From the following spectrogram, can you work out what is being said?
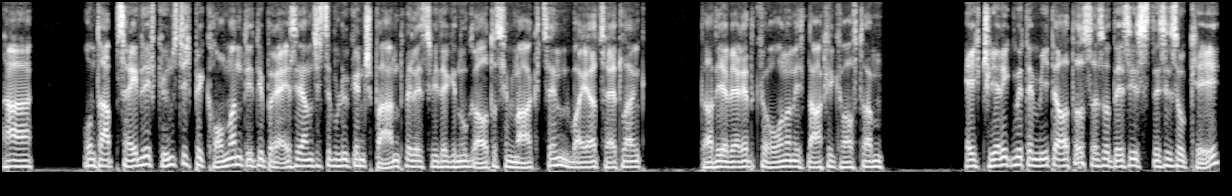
äh, und habe es relativ günstig bekommen. Die, die Preise haben sich zum Glück entspannt, weil jetzt wieder genug Autos im Markt sind. War ja eine Zeit lang, da die ja während Corona nicht nachgekauft haben, echt schwierig mit den Mietautos. Also das ist, das ist okay.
